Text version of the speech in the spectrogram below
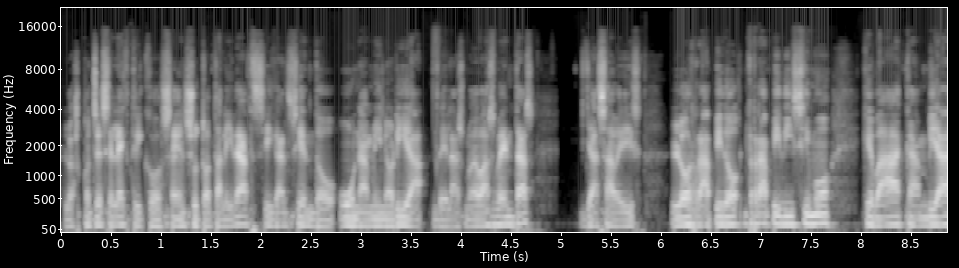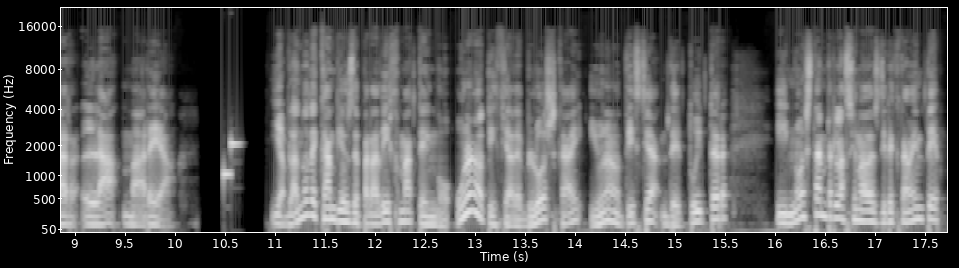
los coches eléctricos en su totalidad sigan siendo una minoría de las nuevas ventas, ya sabéis lo rápido, rapidísimo que va a cambiar la marea. Y hablando de cambios de paradigma, tengo una noticia de Blue Sky y una noticia de Twitter y no están relacionadas directamente,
